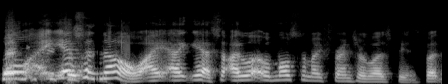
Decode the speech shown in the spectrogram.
Well, I, yes so- and no. I, I yes, I lo- most of my friends are lesbians, but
